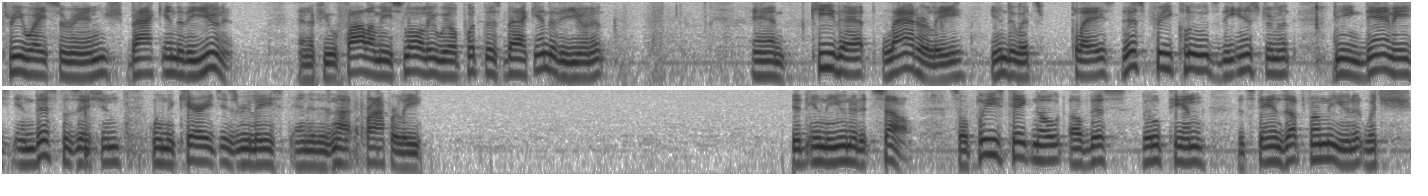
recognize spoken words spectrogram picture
three-way syringe back into the unit. And if you follow me slowly, we'll put this back into the unit and key that laterally into its place. This precludes the instrument being damaged in this position when the carriage is released and it is not properly in the unit itself. So please take note of this little pin that stands up from the unit, which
